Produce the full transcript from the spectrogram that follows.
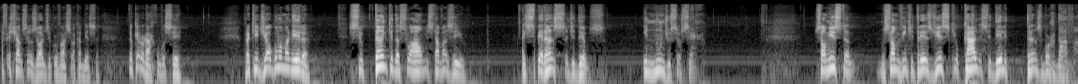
a fechar os seus olhos e curvar sua cabeça. Eu quero orar com você, para que de alguma maneira, se o tanque da sua alma está vazio, a esperança de Deus inunde o seu ser. O salmista, no Salmo 23, diz que o cálice dele transbordava.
